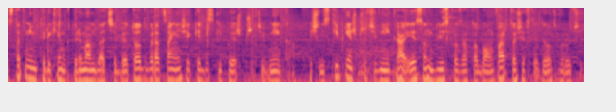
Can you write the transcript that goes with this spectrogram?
Ostatnim trikiem, który mam dla ciebie to odwracanie się kiedy skipujesz przeciwnika. Jeśli skipniesz przeciwnika i jest on blisko za tobą, warto się wtedy odwrócić.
